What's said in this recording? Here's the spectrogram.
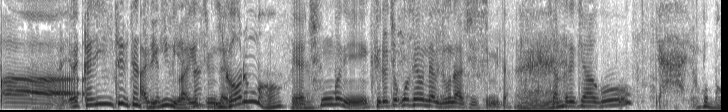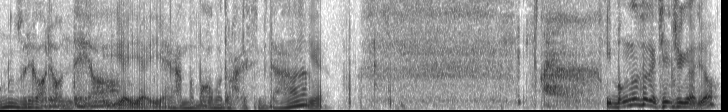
아. 여기까지 힌트 일단 드리기. 위해서 알겠습니다. 이거는 뭐. 예, 충분히 귀를 조금 세운다면 누구나 할수 있습니다. 자, 그렇게 하고, 야, 요거 먹는 소리가 어려운데요. 예, 예, 예. 한번 먹어보도록 하겠습니다. 예. 이 먹는 소리가 제일 중요하죠.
